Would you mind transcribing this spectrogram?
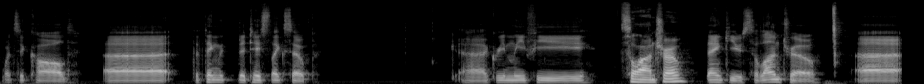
what's it called? Uh, the thing that, that tastes like soap. Uh, green leafy. Cilantro. Thank you, cilantro. Uh,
